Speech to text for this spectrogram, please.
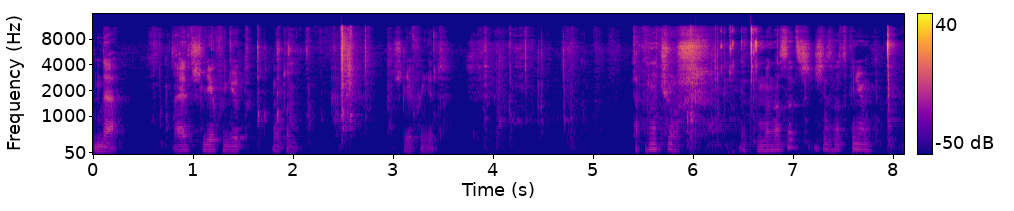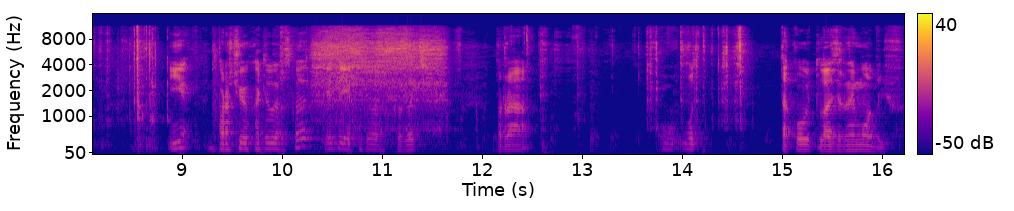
Да. А этот шлейф идет. Вот он. Шлейф идет. Так, ну чё ж. Это мы назад сейчас воткнем. И про что я хотел рассказать, это я хотел рассказать про вот такой вот лазерный модуль в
